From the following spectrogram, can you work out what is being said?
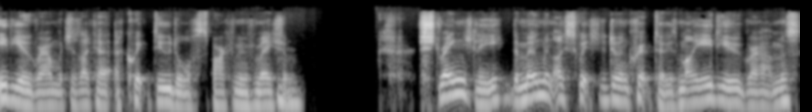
ideogram, which is like a, a quick doodle spark of information. Mm-hmm. Strangely, the moment I switched to doing cryptos, my ideograms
